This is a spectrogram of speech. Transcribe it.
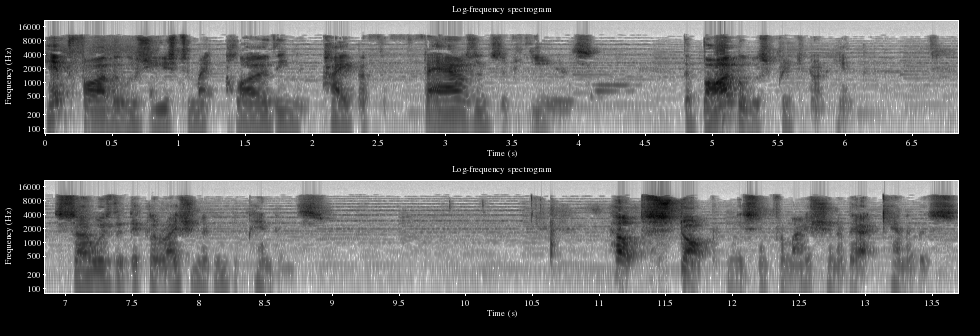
Hemp fiber was used to make clothing and paper for thousands of years. The Bible was printed on hemp. So was the Declaration of Independence. Help stop misinformation about cannabis.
